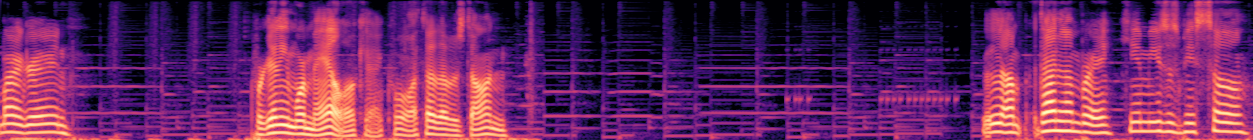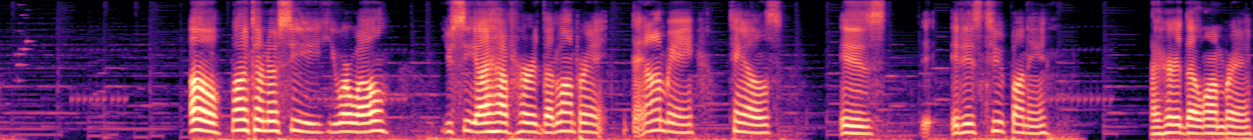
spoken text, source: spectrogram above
Migraine. We're getting more mail. Okay, cool. I thought that was done. Lump that Lombre, he amuses me so. Oh, long time no see. You are well? You see, I have heard that Lombre, the Lombre tales is it is too funny. I heard that Lombre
